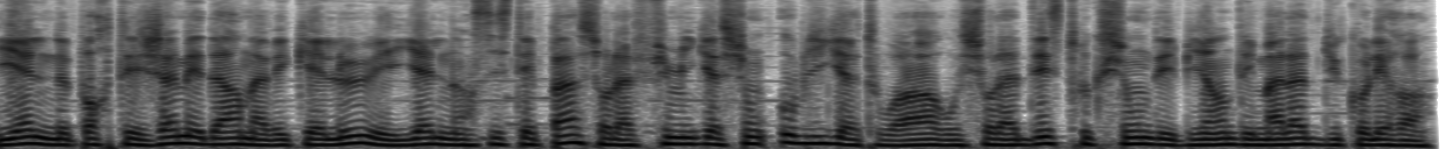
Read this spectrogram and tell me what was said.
Yel ne portait jamais d'armes avec elle et Yel n'insistait pas sur la fumigation obligatoire ou sur la destruction des biens des malades du choléra.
